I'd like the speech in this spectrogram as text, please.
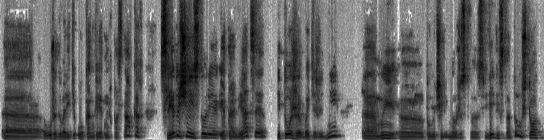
э, уже говорить о конкретных поставках. Следующая история – это авиация. И тоже в эти же дни э, мы э, получили множество свидетельств о том, что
